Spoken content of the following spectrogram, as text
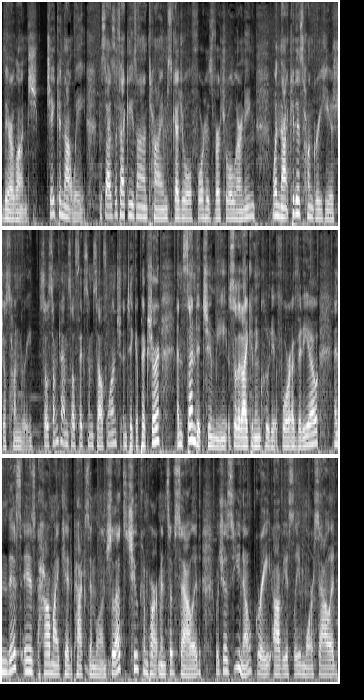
their lunch. Jake cannot wait. Besides the fact he's on a time schedule for his virtual learning, when that kid is hungry, he is just hungry. So sometimes he'll fix himself lunch and take a picture and send it to me so that I can include it for a video. And this is how my kid packs him lunch. So that's two compartments of salad, which is, you know, great, obviously, more salad.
